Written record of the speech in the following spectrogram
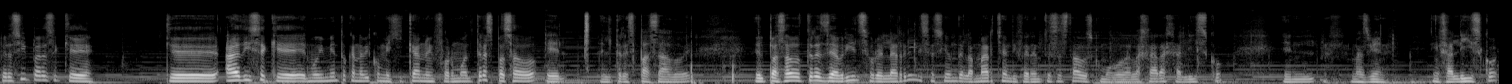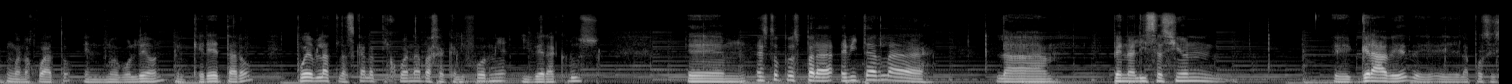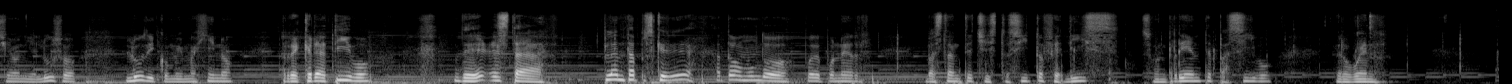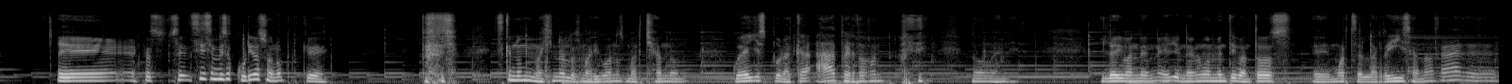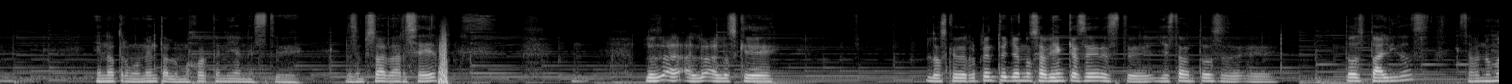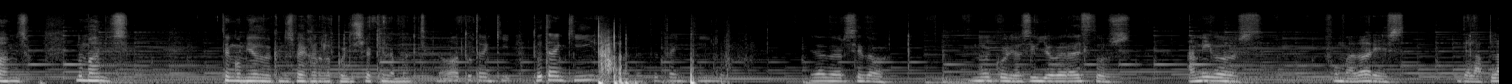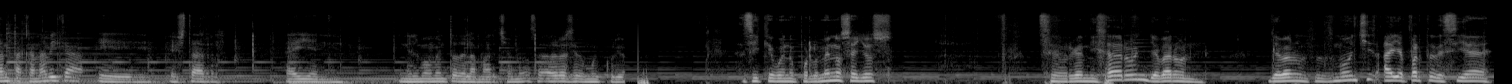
Pero sí parece que... que ah, dice que el movimiento canábico mexicano informó el 3 pasado, el, el 3 pasado, eh, el pasado 3 de abril sobre la realización de la marcha en diferentes estados como Guadalajara, Jalisco, en, más bien en Jalisco, en Guanajuato, en Nuevo León, en Querétaro, Puebla, Tlaxcala, Tijuana, Baja California y Veracruz. Em, esto pues para evitar la, penalización eh, grave de eh, la posesión y el uso lúdico, me imagino, recreativo de esta planta pues que a todo mundo puede poner bastante chistosito, feliz, sonriente, pasivo, pero bueno. Eh, pues sí se me hizo curioso, ¿no? Porque pues, es que no me imagino a los marihuanos marchando, güeyes por acá, ah, perdón, no mames. Y luego iban, en, algún momento iban todos eh, muertos de la risa, ¿no? Ah, en otro momento a lo mejor tenían este, les empezó a dar sed a, los que los que de repente ya no sabían qué hacer este y estaban todos eh, todos pálidos estaban no mames no mames tengo miedo de que nos vaya a agarrar la policía aquí en la marcha no tú tranquilo tú tranquilo tú tranquilo debe haber sido muy curiosillo ver a estos amigos fumadores de la planta canábica eh, estar ahí en en el momento de la marcha, ¿no? O sea, haber sido muy curioso. Así que bueno, por lo menos ellos se organizaron, llevaron, llevaron sus monchis. Ah, y aparte decía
